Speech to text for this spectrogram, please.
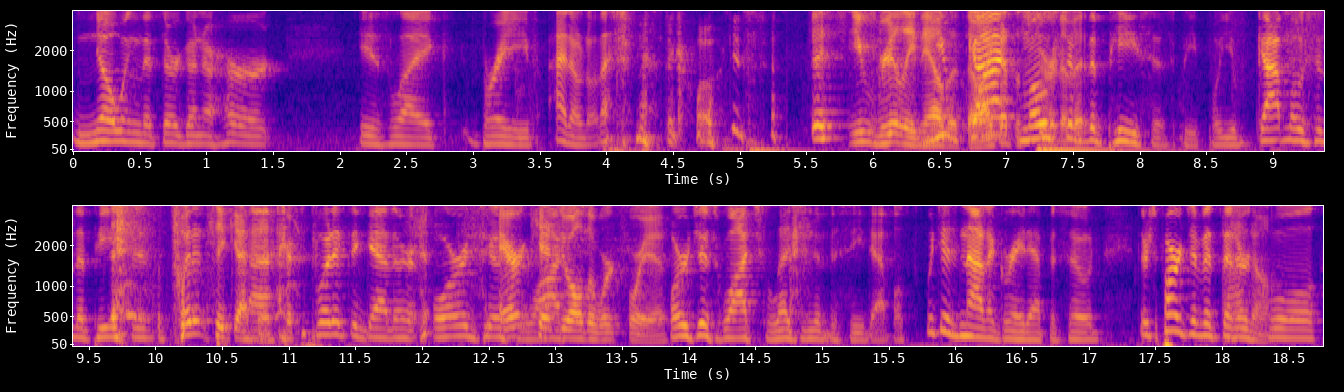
knowing that they're gonna hurt is like brave. I don't know. That's not the quote. It's it's you really nailed You've it though. I got got the most of, of, it. the pieces, people. You've got most of the pieces. Put it together. Uh, put it together, or just Eric can't do all the work for you. Or just watch Legend of the Sea Devils, which is not a great episode. There's parts of it that I are know. cool.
